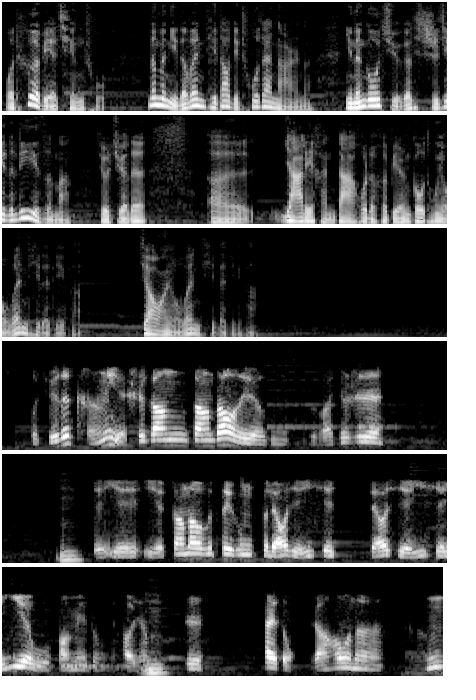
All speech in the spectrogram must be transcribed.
我特别清楚。那么你的问题到底出在哪儿呢？你能给我举个实际的例子吗？就觉得，呃，压力很大，或者和别人沟通有问题的地方，交往有问题的地方。我觉得可能也是刚刚到这个公司吧，就是嗯。也也也刚到这公司，了解一些了解一些业务方面的东西，好像是太懂。然后呢，可能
